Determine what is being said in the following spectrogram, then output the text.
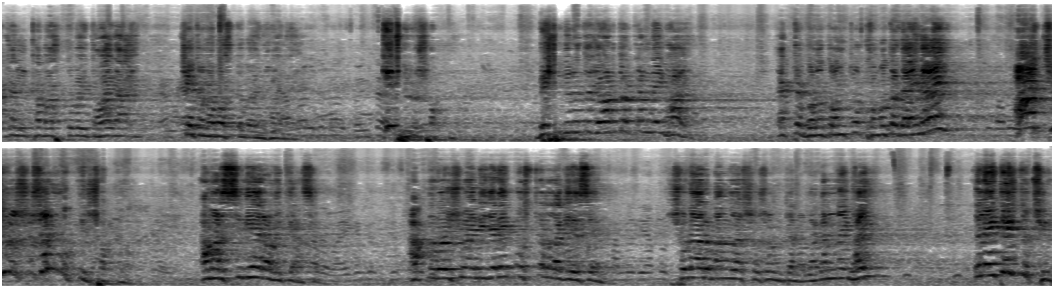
আকাঙ্ক্ষা বাস্তবায়িত হয় নাই, চেতনা বাস্তবায়ন হয় নাই। কি ছিল স্বপ্ন? বেশি দূরে তো যাওয়ার দরকার নেই ভাই। একটা গণতন্ত্র ক্ষমতা দেয় নাই, আর ছিল শোষণ মুক্তির স্বপ্ন। আমার সিনিয়র অনেকে আছে আপনারা ওই সময় নিজেরাই পোস্টার লাগিয়েছেন, সোনার বাংলা শোষণ কেন? লাগান নাই ভাই? তাহলে এটাই তো ছিল।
